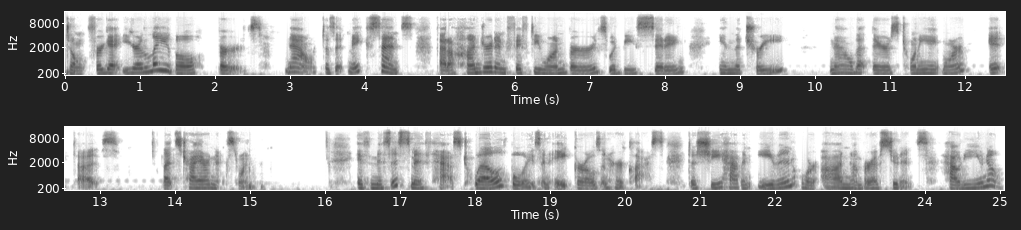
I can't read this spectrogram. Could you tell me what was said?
Don't forget your label, birds. Now, does it make sense that 151 birds would be sitting in the tree now that there's 28 more? It does. Let's try our next one. If Mrs. Smith has 12 boys and 8 girls in her class, does she have an even or odd number of students? How do you know?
